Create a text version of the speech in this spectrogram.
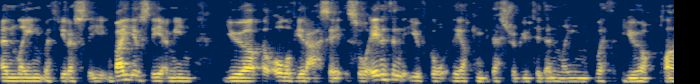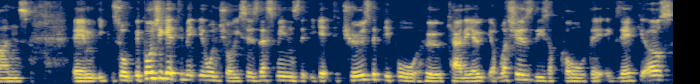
in line with your estate. And by your estate, I mean your all of your assets. So anything that you've got there can be distributed in line with your plans. Um, so because you get to make your own choices, this means that you get to choose the people who carry out your wishes. These are called the executors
